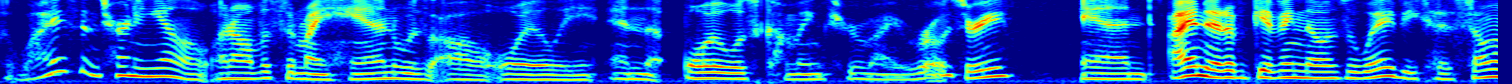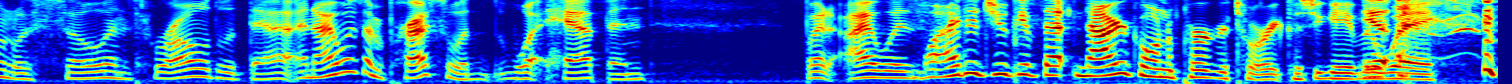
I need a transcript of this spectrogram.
So why is it turning yellow? And all of a sudden my hand was all oily and the oil was coming through my rosary. And I ended up giving those away because someone was so enthralled with that. And I was impressed with what happened. But I was Why did you give that? Now you're going to purgatory because you gave it Yeah. away.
